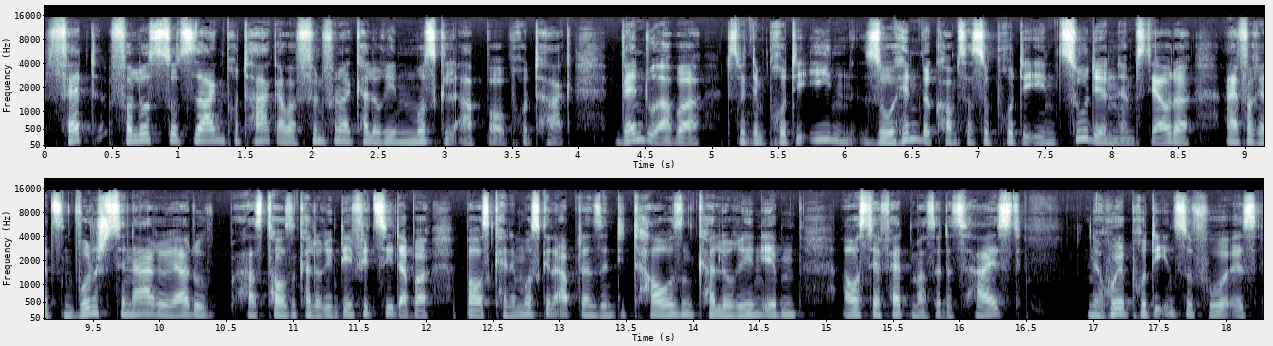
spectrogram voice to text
Fettverlust sozusagen pro Tag, aber 500 Kalorien Muskelabbau pro Tag. Wenn du aber das mit dem Protein so hinbekommst, dass du Protein zu dir nimmst, ja, oder einfach jetzt ein Wunschszenario, ja, du hast 1000 Kalorien Defizit, aber baust keine Muskeln ab, dann sind die 1000 Kalorien eben aus der Fettmasse. Das heißt, eine hohe Proteinzufuhr ist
